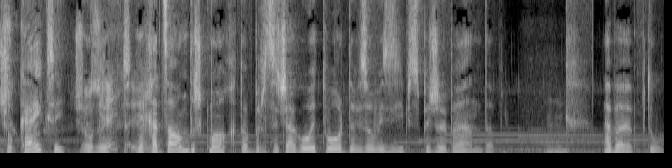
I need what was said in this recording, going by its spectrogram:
ist okay gewesen. Ist also okay ich, gewesen, ich hätte es anders gemacht, aber es ist auch gut geworden, so wie sie es beschrieben haben. Aber Mhm. eben, du,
